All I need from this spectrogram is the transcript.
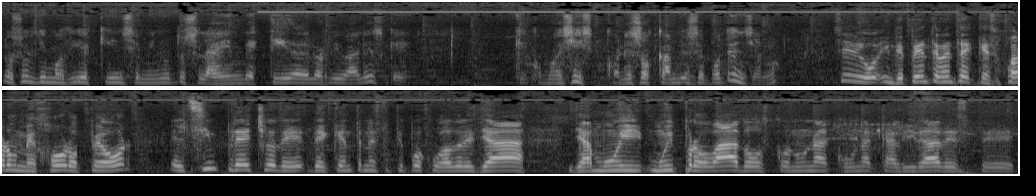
los últimos 10, 15 minutos la embestida de los rivales que, que como decís, con esos cambios se potencian, ¿no? Sí, digo, independientemente de que se jugaron mejor o peor, el simple hecho de, de, que entren este tipo de jugadores ya, ya muy, muy probados, con una, con una calidad este,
